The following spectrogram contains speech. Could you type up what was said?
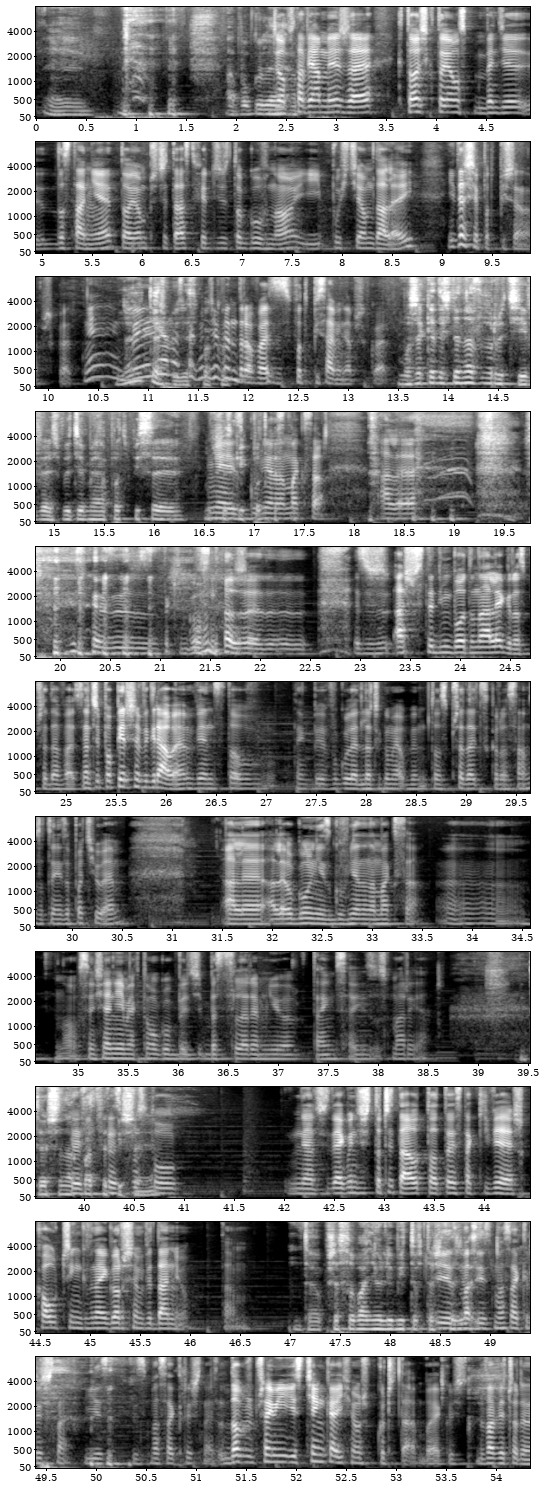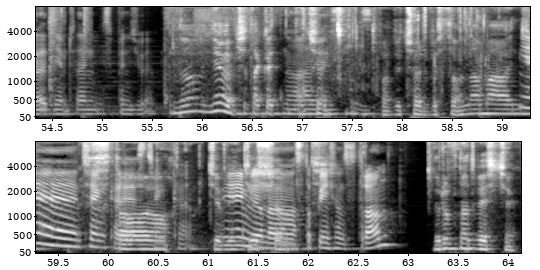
A w ogóle. Czy obstawiamy, że ktoś, kto ją będzie dostanie, to ją przeczyta, stwierdzi, że to gówno i puści ją dalej i też się podpisze na przykład. Nie, no i też będzie, tak będzie wędrować z podpisami na przykład. Może kiedyś do nas wróci, wiesz, będzie miała podpisy. Nie, jest gówniana maksa, ale takie gówno, że, że aż wstyd mi było to na Allegro sprzedawać. Znaczy, po pierwsze wygrałem, więc to jakby w ogóle dlaczego miałbym to sprzedać, skoro sam za to nie zapłaciłem. Ale, ale ogólnie jest na maksa. Eee, no, w sensie ja nie wiem, jak to mogło być bestsellerem New York Timesa, Jezus Maria. I to jeszcze na to jest, to jest po prostu... Znaczy, jak będziesz to czytał, to to jest taki, wiesz, coaching w najgorszym wydaniu. Tam to o przesuwaniu limitów też jest. Ma, jest masakryczna. Jest, jest masakryczna. Dobrze, przynajmniej jest cienka i się szybko czyta, bo jakoś dwa wieczory nawet nie wiem, czy na niej spędziłem. No, nie wiem, czy taka... No, znaczy. Dwa wieczory, wiesz co, ona ma... Nie, cienka 100, jest, cienka. 90, nie wiem, ona ma 150 stron. Równo 200.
